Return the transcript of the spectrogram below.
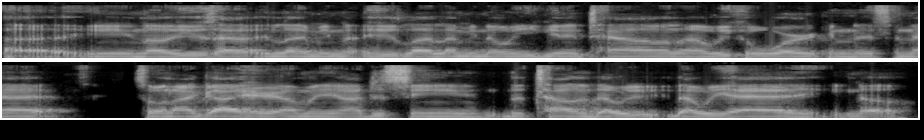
Uh, you know, he was let me know, he was like, let me know when you get in town. Uh, we could work and this and that. So when I got here, I mean, I just seen the talent that we that we had. You know,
